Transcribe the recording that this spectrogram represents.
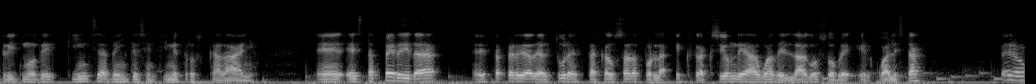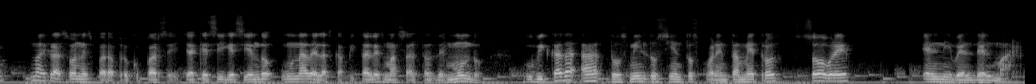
ritmo de 15 a 20 centímetros cada año. Eh, esta pérdida esta pérdida de altura está causada por la extracción de agua del lago sobre el cual está. Pero no hay razones para preocuparse, ya que sigue siendo una de las capitales más altas del mundo, ubicada a 2.240 metros sobre el nivel del mar.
